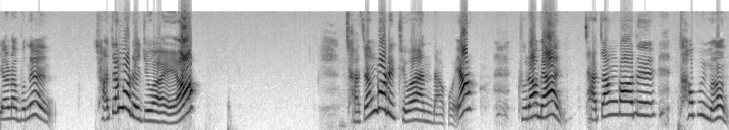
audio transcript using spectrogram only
여러분은 자전거를 좋아해요? 자전거를 좋아한다고요? 그러면 자전거를 타보면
